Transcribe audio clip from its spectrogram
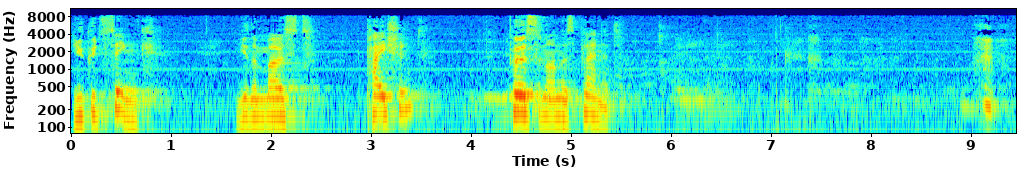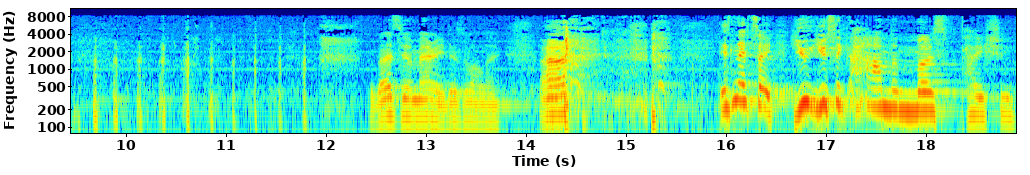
you could think you're the most patient person on this planet. For those who are married as well. eh? Uh, isn't that so? You, you think, ah, I'm the most patient.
